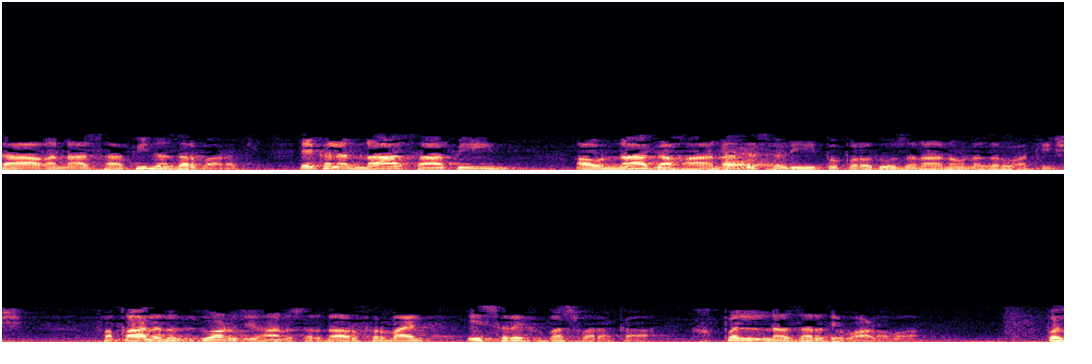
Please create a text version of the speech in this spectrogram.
دا غنا صافي نظر بارکه اکل نا صافي او نا غهانه د سړی په پردو زنانو نظر واکیش فقال نو دوارو جهان سردار فرمایل اسرف بسورکا خپل نظر دی واړوا پس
